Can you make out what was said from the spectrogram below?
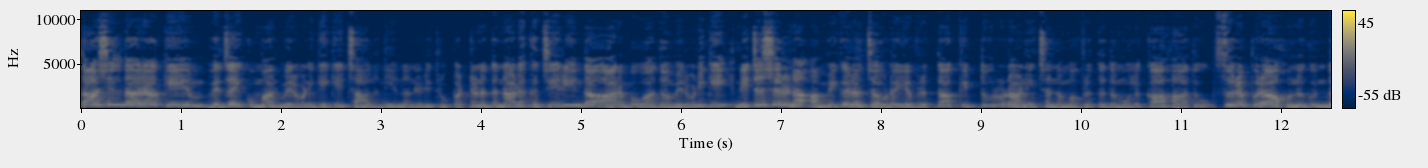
ತಹಶೀಲ್ದಾರ ಕೆಎಂ ವಿಜಯ್ ಕುಮಾರ್ ಮೆರವಣಿಗೆಗೆ ಚಾಲನೆಯನ್ನ ನೀಡಿದರು. ಪಟ್ಟಣದ ನಾಡ ಕಚೇರಿಯಿಂದ ಆರಂಭವಾದ ಮೆರವಣಿಗೆ ನಿಜಶರಣ ಅಂಬಿಗರ ಚೌಡಯ್ಯ ವೃತ್ತ, ಕಿತ್ತೂರು ರಾಣಿ ಚೆನ್ನಮ್ಮ ವೃತ್ತದ ಮೂಲಕ ಹಾದು ಸುರಪುರ, ಹುನಗುಂದ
